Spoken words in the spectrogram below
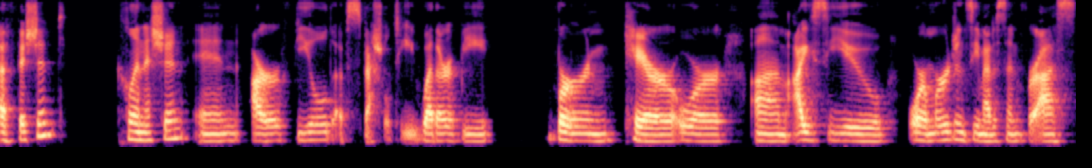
efficient clinician in our field of specialty, whether it be burn care or um, ICU or emergency medicine for us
